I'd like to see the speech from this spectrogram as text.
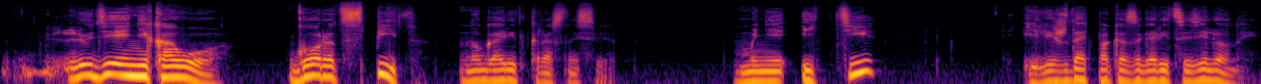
Людей никого. Город спит, но горит красный свет. Мне идти или ждать, пока загорится зеленый?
